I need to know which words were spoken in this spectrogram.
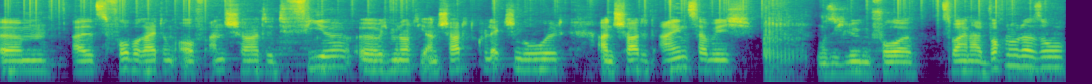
ähm, als Vorbereitung auf Uncharted 4 äh, habe ich mir noch die Uncharted Collection geholt. Uncharted 1 habe ich, muss ich lügen, vor zweieinhalb Wochen oder so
